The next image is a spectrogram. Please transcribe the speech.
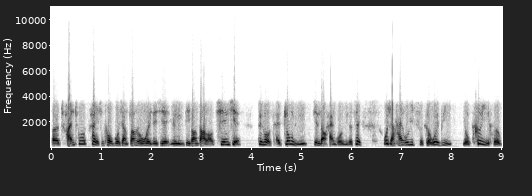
呃传出他也是透过像张荣味这些云林地方大佬牵线，最后才终于见到韩国瑜的。所以，我想韩国瑜此刻未必有刻意和。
